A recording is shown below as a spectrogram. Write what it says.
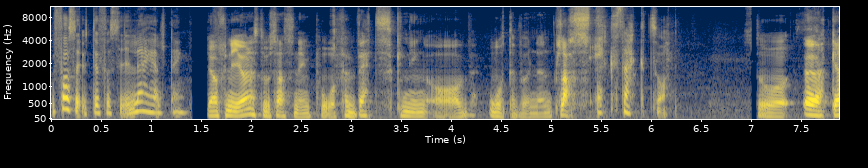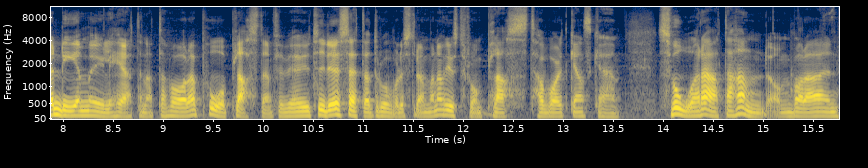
fasa ut det fossila helt enkelt. Ja, för ni gör en stor satsning på förvätskning av återvunnen plast. Exakt så. så ökar det möjligheten att ta vara på plasten. För vi har ju tidigare sett att råvaruströmmarna just från plast har varit ganska svåra att ta hand om. Bara en,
